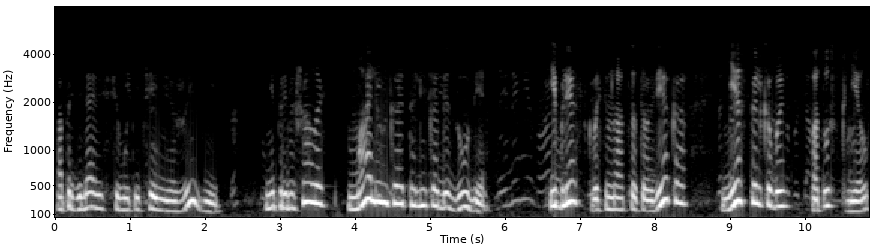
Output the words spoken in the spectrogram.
определяющему течение жизни, не примешалась маленькая талика безумия, и блеск XVIII века несколько бы потускнел.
